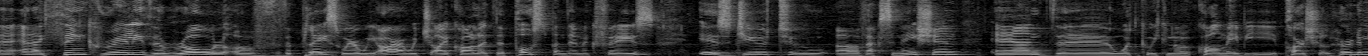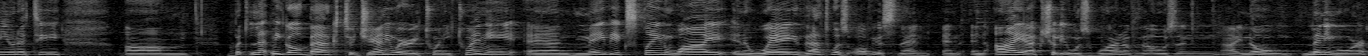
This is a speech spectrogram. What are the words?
And I think really the role of the place where we are, which I call it the post pandemic phase, is due to uh, vaccination and the, what we can call maybe partial herd immunity. Um, but let me go back to January 2020 and maybe explain why, in a way, that was obvious then. And, and I actually was one of those, and I know many more,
